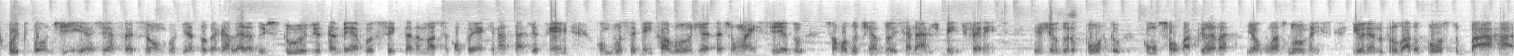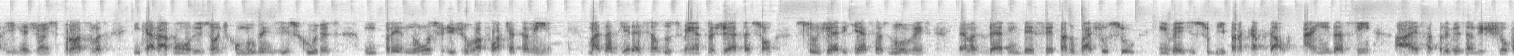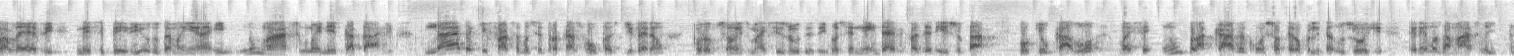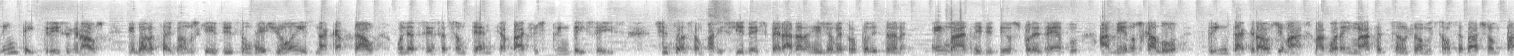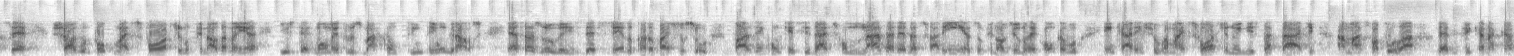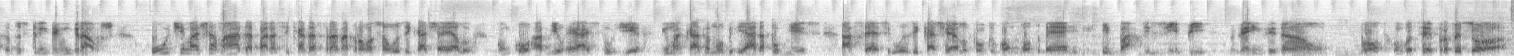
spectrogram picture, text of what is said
Muito bom dia, Jefferson. Bom dia a toda a galera do estúdio, também a você que está na nossa companhia aqui na Tarde FM. Como você bem falou, Jefferson, mais cedo, Salvador tinha dois cenários bem diferentes. Região do aeroporto, com um sol bacana e algumas nuvens. E olhando para o lado oposto, Barra e regiões próximas encaravam o horizonte com nuvens escuras. Um prenúncio de chuva forte a caminho. Mas a direção dos ventos, Jefferson, sugere que essas nuvens elas devem descer para o Baixo Sul, em vez de subir para a capital. Ainda assim, há essa previsão de chuva leve nesse período da manhã e, no máximo, no início da tarde. Nada que faça você trocar as roupas de verão por opções mais sisudas. E você nem deve fazer isso, tá? Porque o calor vai ser implacável com os soteropolitanos hoje. Teremos a máxima de 33 graus, embora saibamos que existam regiões na capital onde a sensação térmica bate os 36. Situação parecida é esperada na região metropolitana. Em Madre de Deus, por exemplo, há menos calor, 30 graus de máxima. Agora, em Mata de São João e São Sebastião do Passé, chove um pouco mais forte no final da manhã e os termômetros marcam 31 graus. Essas nuvens descendo para o Baixo Sul fazem com que cidades como Nazaré das Farinhas, no finalzinho do Recôncavo, encarem chuva mais forte no início da tarde. A máxima por lá deve ficar na casa dos 31 graus. Última chamada para se cadastrar na promoção Use Caixa Elo. Concorra a mil reais por dia e uma casa mobiliada por mês. Acesse usecaixaelo.com.br e participe. Vem, Vidão. Volto com você, professor.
